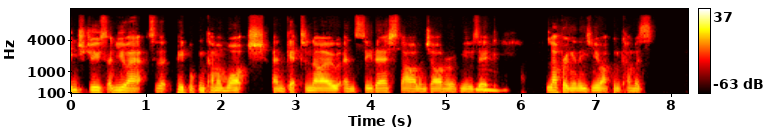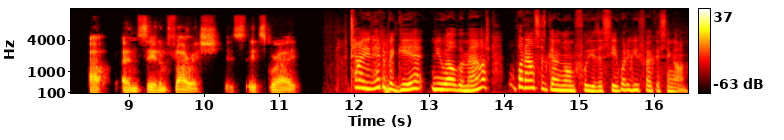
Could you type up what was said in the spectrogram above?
introduce a new act so that people can come and watch and get to know and see their style and genre of music. Mm. Love bringing these new up and comers up and seeing them flourish. It's it's great. Tali, you've had a big year, new album out. What else is going on for you this year? What are you focusing on?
